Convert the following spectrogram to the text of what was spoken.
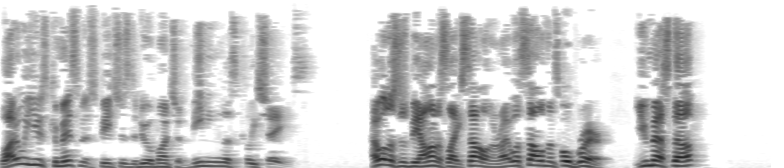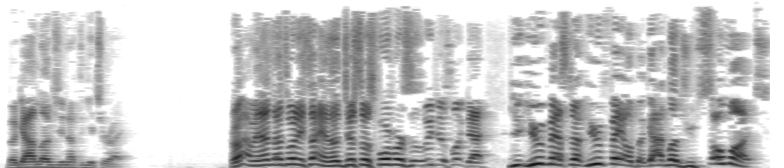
Why do we use commencement speeches to do a bunch of meaningless cliches? How about let's just be honest like Solomon, right? What's Solomon's whole prayer? You messed up, but God loves you enough to get you right. Right? I mean, that's what he's saying. Just those four verses we just looked at. You, you've messed up, you failed, but God loves you so much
